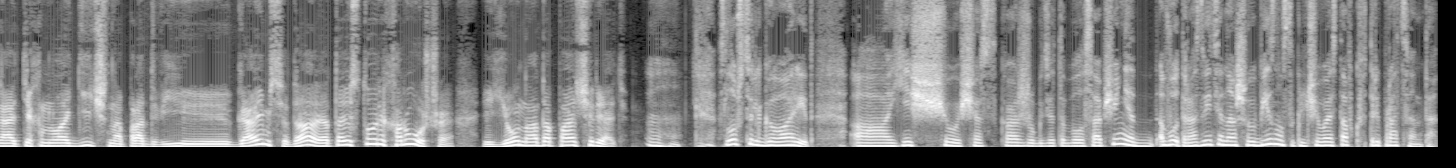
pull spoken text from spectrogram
а, технологично продвигаемся, да, эта история хорошая, ее надо поощрять. Угу. Слушатель говорит, а, еще сейчас скажу, где-то было сообщение, вот, развитие нашего бизнеса, ключевая ставка в 3%.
